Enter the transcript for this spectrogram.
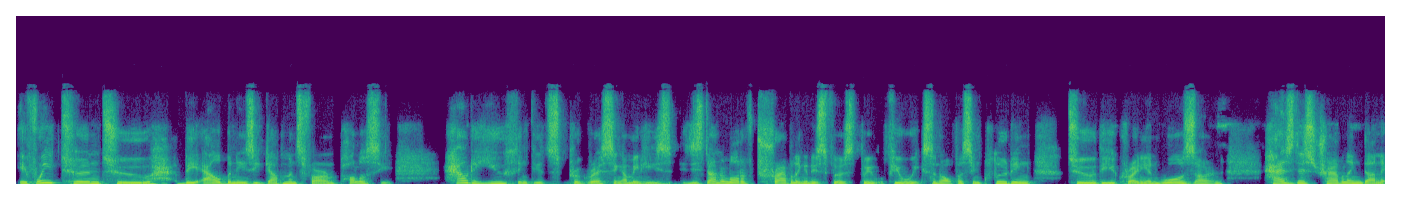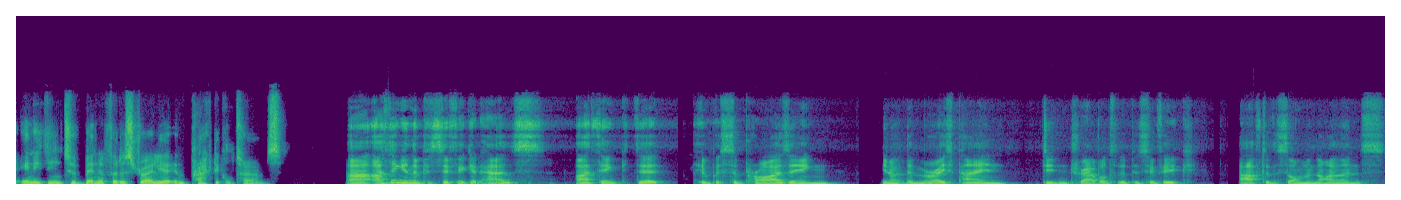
if we turn to the Albanese government's foreign policy, how do you think it's progressing? I mean, he's he's done a lot of traveling in his first few weeks in office, including to the Ukrainian war zone. Has this traveling done anything to benefit Australia in practical terms? Uh, I think in the Pacific it has. I think that it was surprising, you know, that Marise Payne didn't travel to the Pacific after the Solomon Islands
